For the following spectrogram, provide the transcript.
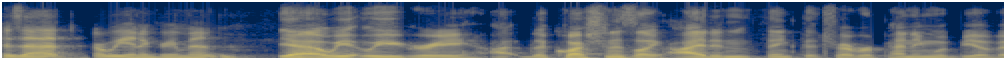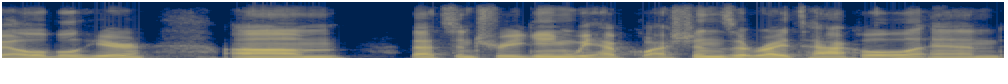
Is that are we in agreement? Yeah, we we agree. I, the question is like I didn't think that Trevor Penning would be available here. Um, that's intriguing. We have questions at right tackle, and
